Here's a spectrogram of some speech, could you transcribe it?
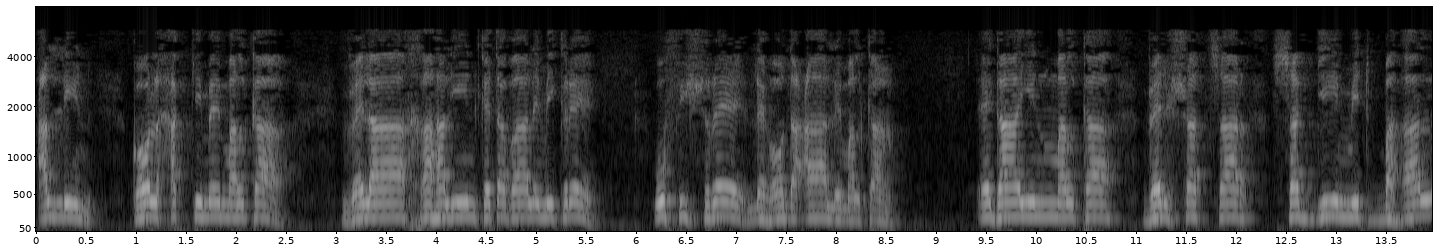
עלין כל חכימי מלכה, ולחהלין כתבה למקרה, ופשרה להודעה למלכה. עדיין מלכה ולשצר שגיא מתבהל,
